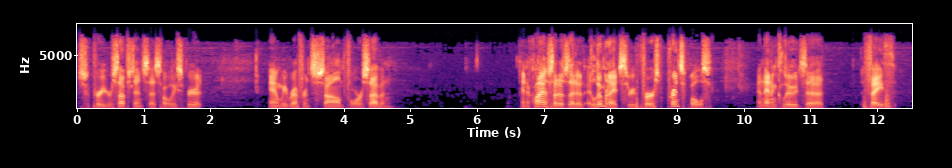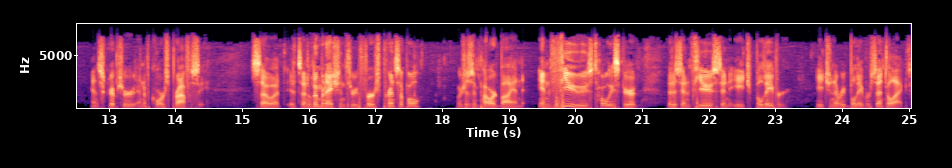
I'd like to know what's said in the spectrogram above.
superior substance as Holy Spirit. And we reference Psalm 4 7. And Aquinas says that it illuminates through first principles and that includes uh, faith and scripture and of course prophecy. So it, it's an illumination through first principle, which is empowered by an infused Holy Spirit that is infused in each believer, each and every believer's intellect.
